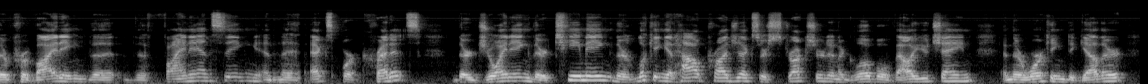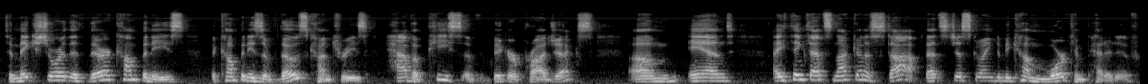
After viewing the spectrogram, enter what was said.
They're providing the the financing and the export credits they're joining, they're teaming, they're looking at how projects are structured in a global value chain, and they're working together to make sure that their companies, the companies of those countries, have a piece of bigger projects. Um, and I think that's not going to stop. That's just going to become more competitive.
